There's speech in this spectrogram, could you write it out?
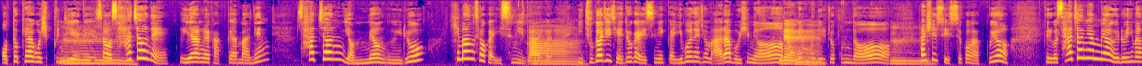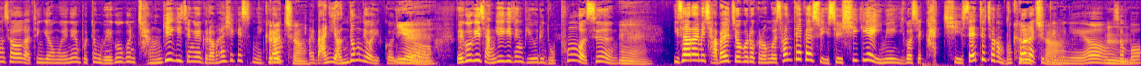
어떻게 하고 싶은지에 음. 대해서 사전에 의향을 각감하는 사전 연명의료 희망서가 있습니다. 그러니까 아. 이두 가지 제도가 있으니까 이번에 좀 알아보시면 네. 많은 분들이 조금 더 음. 하실 수 있을 것 같고요. 그리고 사전연명 의료 희망서 같은 경우에는 보통 외국은 장기 기증을 그럼 하시겠습니까? 그렇죠. 많이 연동되어 있거든요. 예. 외국의 장기 기증 비율이 높은 것은 예. 이 사람이 자발적으로 그런 걸 선택할 수 있을 시기에 이미 이것을 같이 세트처럼 묶어놨기 그렇죠. 때문이에요. 그래서 음. 뭐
